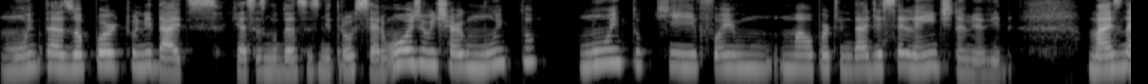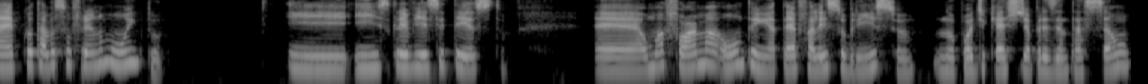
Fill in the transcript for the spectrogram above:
Muitas oportunidades que essas mudanças me trouxeram. Hoje eu enxergo muito, muito que foi uma oportunidade excelente na minha vida. Mas na época eu estava sofrendo muito e, e escrevi esse texto. É uma forma, ontem até falei sobre isso no podcast de apresentação,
